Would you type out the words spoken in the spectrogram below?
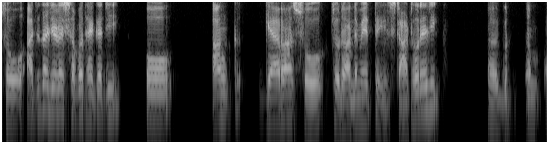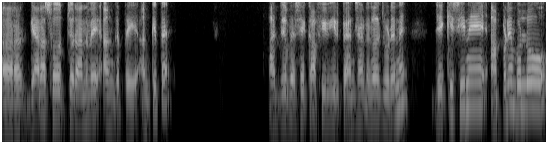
ਸੋ ਅੱਜ ਦਾ ਜਿਹੜਾ ਸ਼ਬਦ ਹੈਗਾ ਜੀ, ਉਹ ਅੰਕ 1194 ਤੇ ਸਟਾਰਟ ਹੋ ਰਿਹਾ ਜੀ। 1194 ਅੰਕ ਤੇ ਅੰਕਿਤ ਹੈ। ਅੱਜ ਵੈਸੇ ਕਾਫੀ ਵੀਰ ਭੈਣ ਸਾਡੇ ਨਾਲ ਜੁੜੇ ਨੇ। ਜੇ ਕਿਸੇ ਨੇ ਆਪਣੇ ਵੱਲੋਂ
